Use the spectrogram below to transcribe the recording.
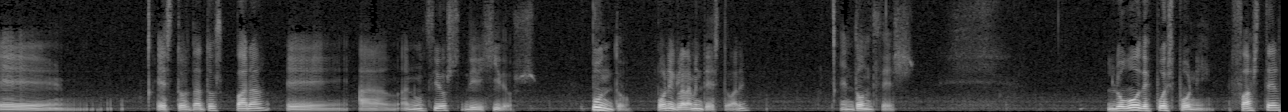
eh, estos datos para eh, anuncios dirigidos. Punto. Pone claramente esto, ¿vale? Entonces, luego después pone faster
